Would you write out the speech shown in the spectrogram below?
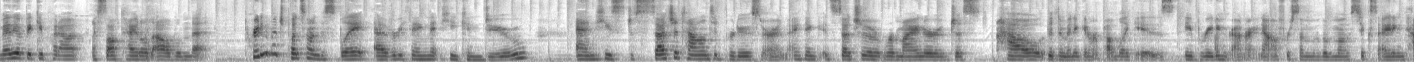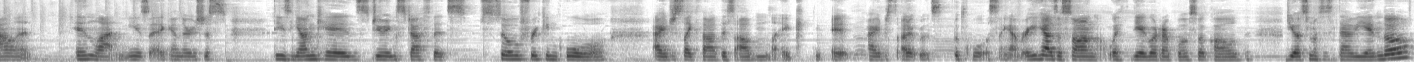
Mediopicky put out a self-titled album that pretty much puts on display everything that he can do. And he's just such a talented producer. And I think it's such a reminder of just how the Dominican Republic is a breeding ground right now for some of the most exciting talent in Latin music. And there's just these young kids doing stuff that's so freaking cool. I just like thought this album like it I just thought it was the coolest thing ever. He has a song with Diego Raposo called Dios nos está viendo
